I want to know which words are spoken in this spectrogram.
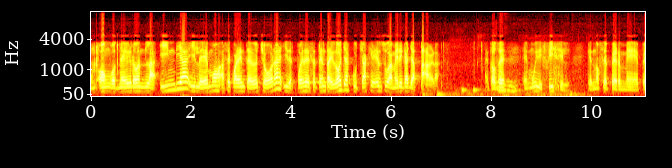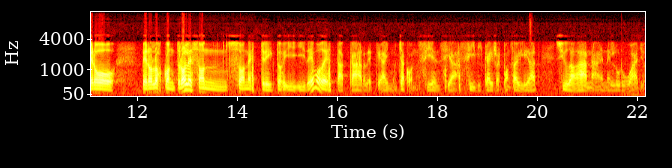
un hongo negro en la India y leemos hace 48 horas y después de 72 ya escuchás que en Sudamérica ya está, ¿verdad? Entonces es muy difícil que no se permee, pero pero los controles son, son estrictos y, debo destacar de que hay mucha conciencia cívica y responsabilidad ciudadana en el uruguayo.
